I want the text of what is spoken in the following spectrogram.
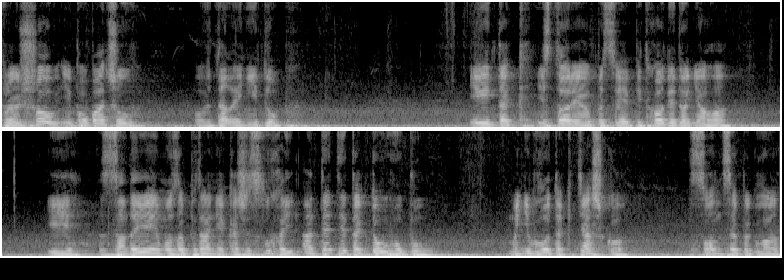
пройшов і побачив вдалині дуб. І він так історія описує, підходить до нього і задає йому запитання, каже: Слухай, а де ти так довго був? Мені було так тяжко, сонце пекло,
